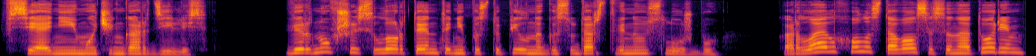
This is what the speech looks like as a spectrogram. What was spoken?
все они им очень гордились. Вернувшись, лорд Энтони поступил на государственную службу. Карлайл-Холл оставался санаторием,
